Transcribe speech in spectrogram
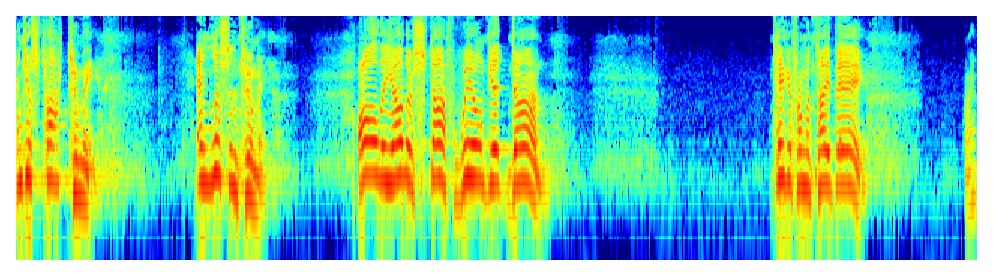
and just talk to me and listen to me. All the other stuff will get done. Take it from a type A, right?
